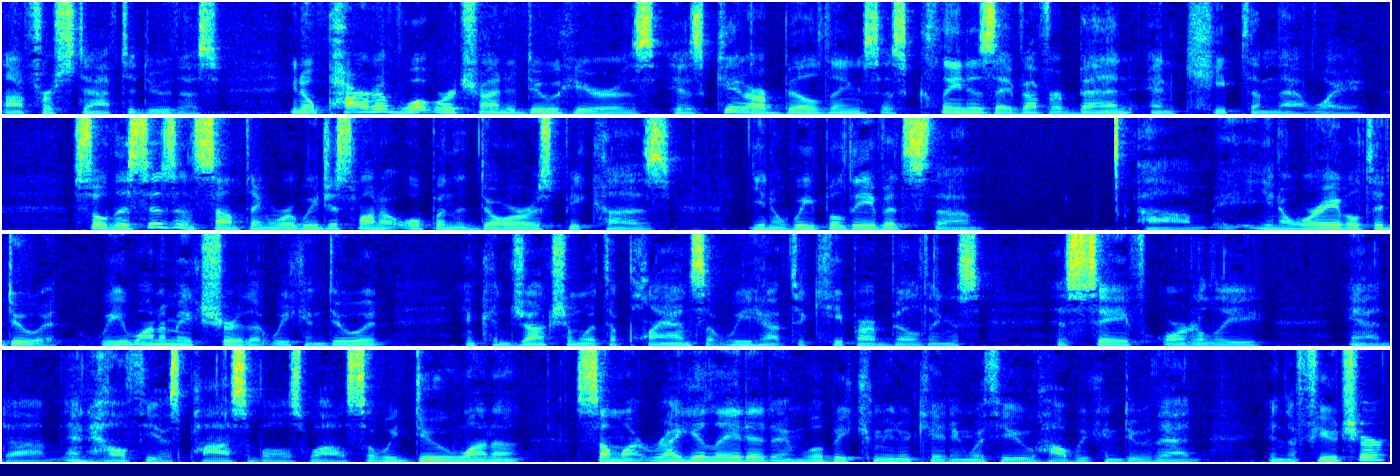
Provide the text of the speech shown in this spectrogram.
uh, for staff to do this. You know, part of what we're trying to do here is, is get our buildings as clean as they've ever been and keep them that way. So this isn't something where we just want to open the doors because, you know, we believe it's the, um, you know, we're able to do it. We want to make sure that we can do it in conjunction with the plans that we have to keep our buildings as safe, orderly, and, uh, and healthy as possible as well. So we do want to somewhat regulate it, and we'll be communicating with you how we can do that in the future.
